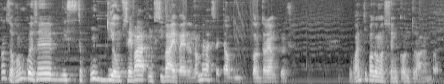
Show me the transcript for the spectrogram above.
Non so, comunque se visto... Oddio, un, Seva... un Seaviper, non me l'aspettavo di incontrare anche... Quanti Pokémon sto incontrando?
